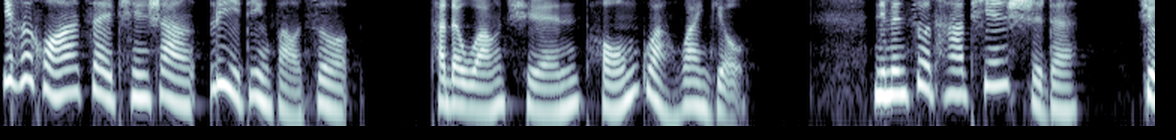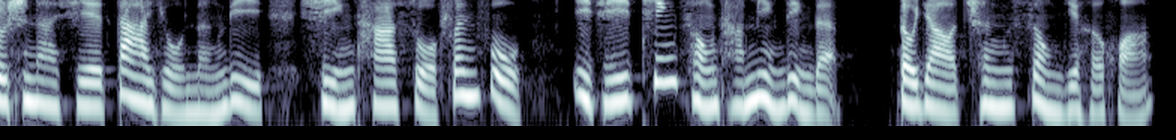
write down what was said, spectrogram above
耶和华在天上立定宝座，他的王权统管万有。你们做他天使的，就是那些大有能力行他所吩咐以及听从他命令的，都要称颂耶和华。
